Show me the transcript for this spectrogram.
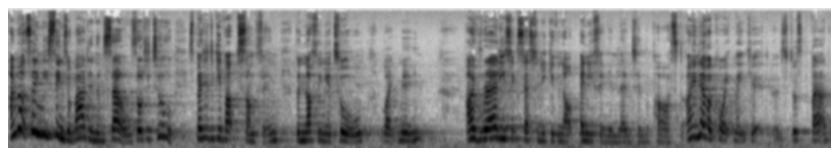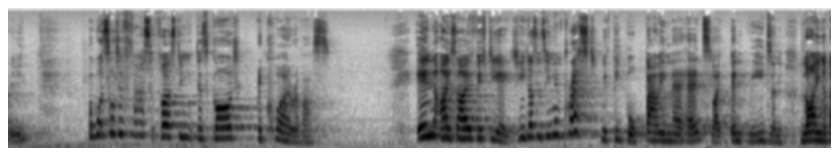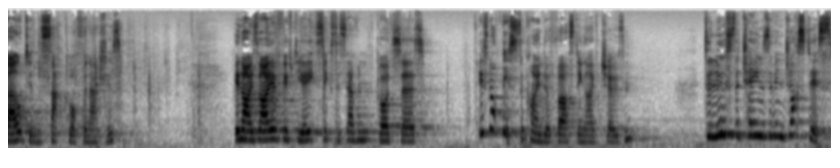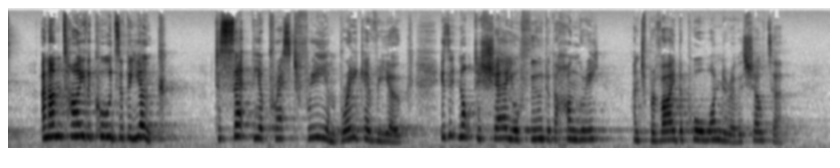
I'm not saying these things are bad in themselves, not at all. It's better to give up something than nothing at all, like me. I've rarely successfully given up anything in Lent in the past. I never quite make it. It's just bad, really. But what sort of fast, fasting does God require of us? In Isaiah 58, he doesn't seem impressed with people bowing their heads like bent reeds and lying about in sackcloth and ashes. In Isaiah 58, 6 to 7, God says, Is not this the kind of fasting I've chosen? To loose the chains of injustice and untie the cords of the yoke, to set the oppressed free and break every yoke. Is it not to share your food with the hungry and to provide the poor wanderer with shelter?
